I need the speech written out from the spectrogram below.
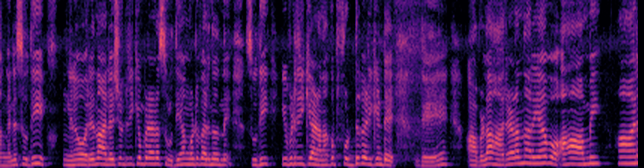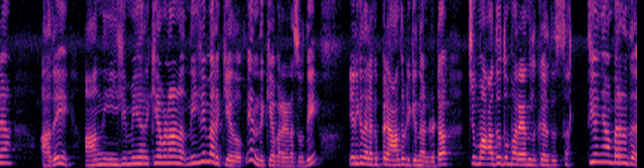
അങ്ങനെ ശ്രുതി ഇങ്ങനെ ഓരോ ആലോചിച്ചുകൊണ്ടിരിക്കുമ്പോഴാണ് ശ്രുതി അങ്ങോട്ട് വരുന്നത്. ശ്രുതി ഇവിടെ ഇരിക്കുകയാണ്. നമുക്ക് ഫുഡ് കഴിക്കണ്ടേ? ദേ അവൾ ആരാണെന്ന് അറിയാവോ? ആ ആമി ആരാ? അതെ ആ നീലിമ ഇറക്കിയവളാണ് നീലിമ ഇറക്കിയതോ? എന്തൊക്കെയാ പറയണ ശ്രുതി? എനിക്ക് നിലയ്ക്ക് പ്രാന്ത് പിടിക്കുന്നുണ്ട് കേട്ടോ. ചുമ്മാ അതൊന്നും പറയാൻ നിൽക്കരുത്. സത്യം ഞാൻ പറഞ്ഞത്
